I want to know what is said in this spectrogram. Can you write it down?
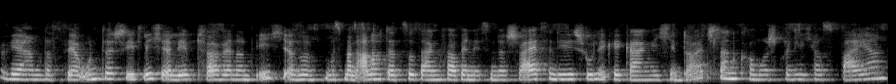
Wir haben das sehr unterschiedlich erlebt, Fabian und ich. Also muss man auch noch dazu sagen, Fabian ist in der Schweiz in die Schule gegangen, ich in Deutschland, komme ursprünglich aus Bayern.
